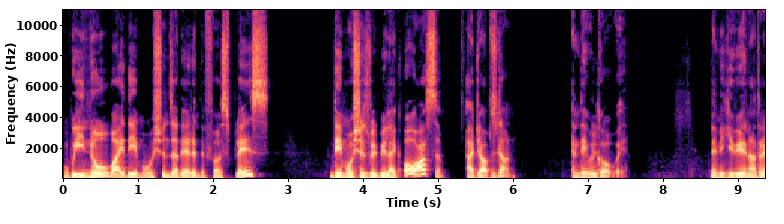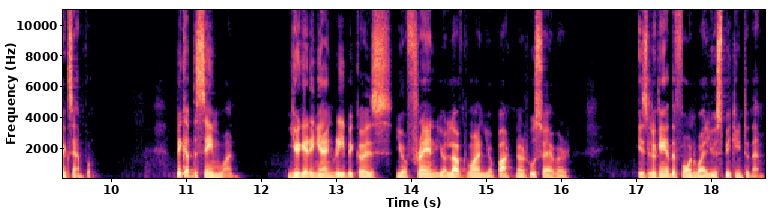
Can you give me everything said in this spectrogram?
we know why the emotions are there in the first place, the emotions will be like, oh, awesome, our job's done. And they will go away. Let me give you another example. Pick up the same one. You're getting angry because your friend, your loved one, your partner, whosoever is looking at the phone while you're speaking to them.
